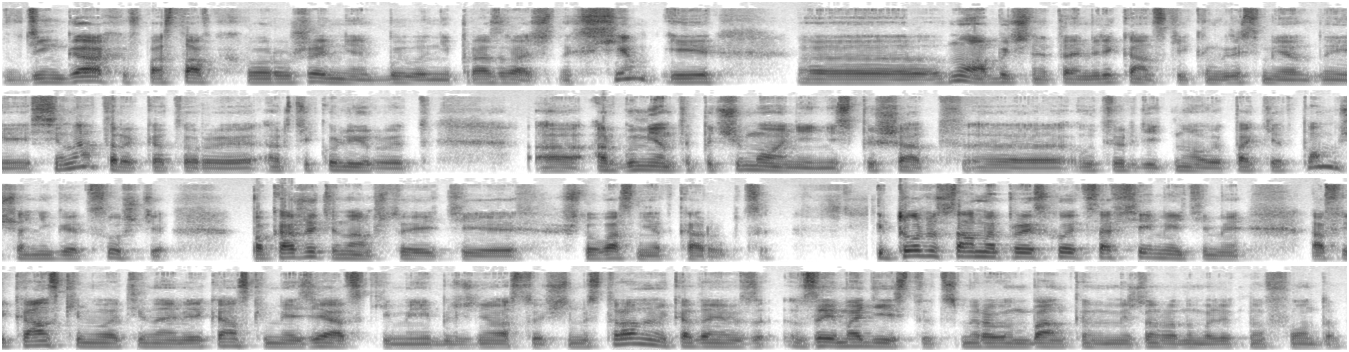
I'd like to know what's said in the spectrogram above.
в деньгах и в поставках вооружения было непрозрачных схем, и э, ну, обычно это американские конгрессмены и сенаторы, которые артикулируют э, аргументы, почему они не спешат э, утвердить новый пакет помощи, они говорят, слушайте, покажите нам, что, эти, что у вас нет коррупции. И то же самое происходит со всеми этими африканскими, латиноамериканскими, азиатскими и ближневосточными странами, когда они взаимодействуют с Мировым банком и Международным валютным фондом.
